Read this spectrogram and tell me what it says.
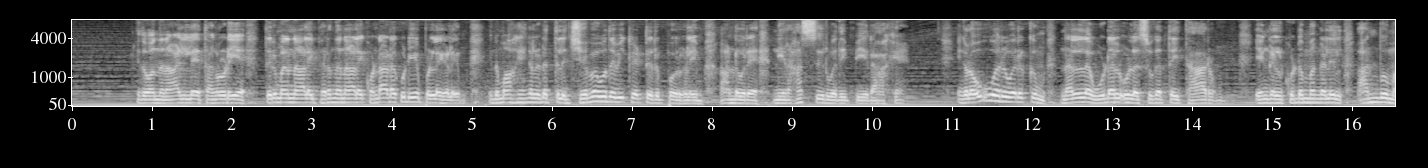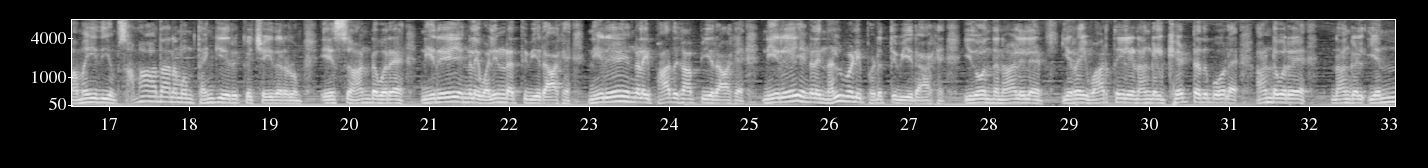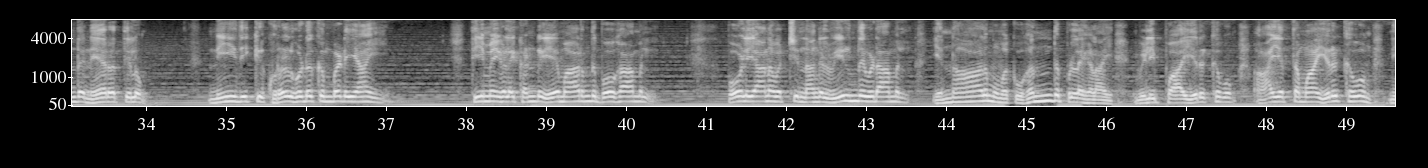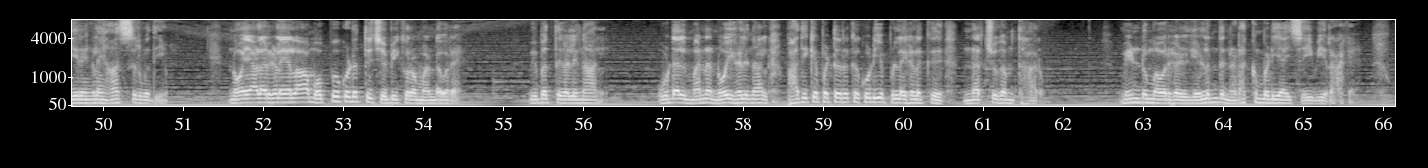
இதோ அந்த நாளிலே தங்களுடைய திருமண நாளை பிறந்த நாளை கொண்டாடக்கூடிய பிள்ளைகளையும் இதுமாக எங்களிடத்தில் ஜெப உதவி கேட்டு இருப்பவர்களையும் ஆண்டவரே நீர் ஆசீர்வதிப்பீராக. எங்கள் ஒவ்வொருவருக்கும் நல்ல உடல் உள்ள சுகத்தை தாரும். எங்கள் குடும்பங்களில் அன்பும் அமைதியும் சமாதானமும் தங்கி இருக்க செய்தரலும் இயேசு ஆண்டவரே நீரே எங்களை வழிநடத்துவீராக நீரே எங்களை பாதுகாப்பீராக நீரே எங்களை நல்வழிப்படுத்துவீராக. இதோ இந்த நாளில் இறை வார்த்தையிலே நாங்கள் கேட்டது போல ஆண்டவரே நாங்கள் எந்த நேரத்திலும் நீதிக்கு குரல் கொடுக்கும்படியாய் தீமைகளை கண்டு ஏமாறந்து போகாமல் போலியானவற்றில் நாங்கள் வீழ்ந்து விடாமல் என்னாலும் உமக்கு உகந்த பிள்ளைகளாய் விழிப்பாய் இருக்கவும் ஆயத்தமாய் இருக்கவும் நீர் எங்களை ஆசிர்வதியும். நோயாளர்களையெல்லாம் ஒப்பு கொடுத்து செபிக்கிறோம் ஆண்டவரே. விபத்துகளினால் உடல் மன நோய்களினால் பாதிக்கப்பட்டு இருக்கக்கூடிய பிள்ளைகளுக்கு நற்சுகம் தாரும். மீண்டும் அவர்கள் எழுந்து நடக்கும்படியாய் செய்வீராக.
